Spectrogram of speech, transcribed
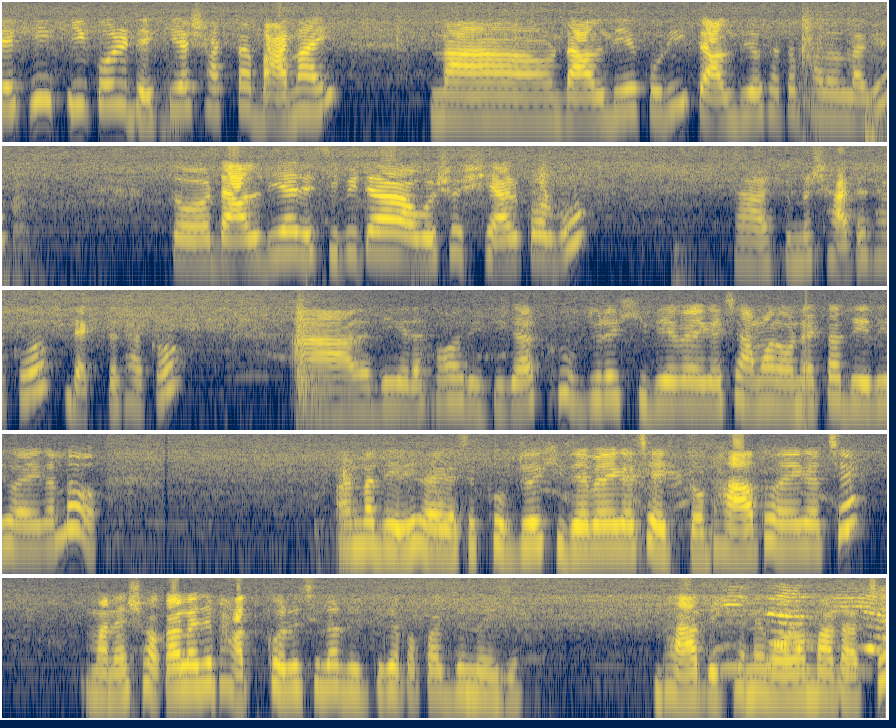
দেখি কি করি, ঢেকিয়া শাকটা বানাই। না ডাল দিয়ে করি ডাল দিয়েও খেতে ভালো লাগে। তো ডাল দিয়া রেসিপিটা অবশ্য শেয়ার করব। আর তোমরা সাথে থাকো দেখতে থাকো। আর এদিকে দেখো ঋতিকার খুব জোরে খিদে পেয়ে গেছে। আমার অনেকটা দেরি হয়ে গেল। আর না দেরি হয়ে গেছে খুব জোরে খিদে পেয়ে গেছে। এই তো ভাত হয়ে গেছে। মানে সকালে যে ভাত করেছিলাম ঋতিকা পাপার জন্য এই যে ভাত এখানে গরম ভাত আছে।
